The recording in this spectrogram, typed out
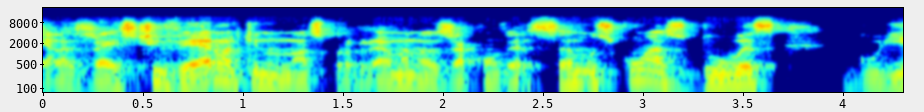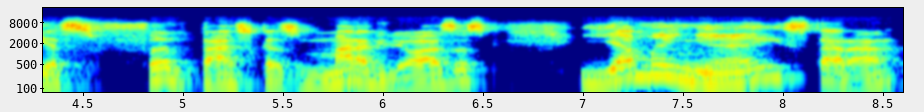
Elas já estiveram aqui no nosso programa, nós já conversamos com as duas gurias fantásticas, maravilhosas, e amanhã estará,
